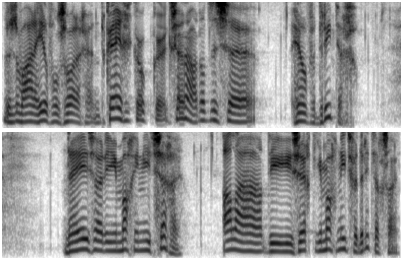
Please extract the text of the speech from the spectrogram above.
dus er waren heel veel zorgen. En toen kreeg ik ook, ik zei nou, dat is heel verdrietig. Nee, zei hij, mag je niet zeggen. Allah die zegt, je mag niet verdrietig zijn.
